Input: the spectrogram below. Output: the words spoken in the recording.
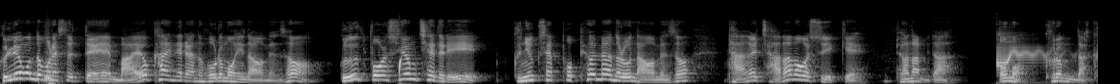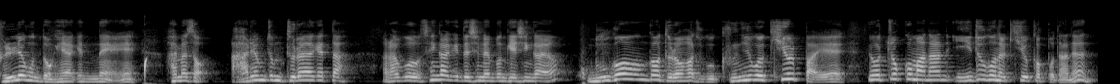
근력 운동을 했을 때 마요카인이라는 호르몬이 나오면서 글루포 수용체들이 근육세포 표면으로 나오면서 당을 잡아먹을 수 있게 변합니다. 어머, 그럼 나 근력 운동 해야겠네 하면서 아령 좀 들어야겠다 라고 생각이 드시는 분 계신가요? 무거운 거 들어가지고 근육을 키울 바에 요 조그만한 이두근을 키울 것보다는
